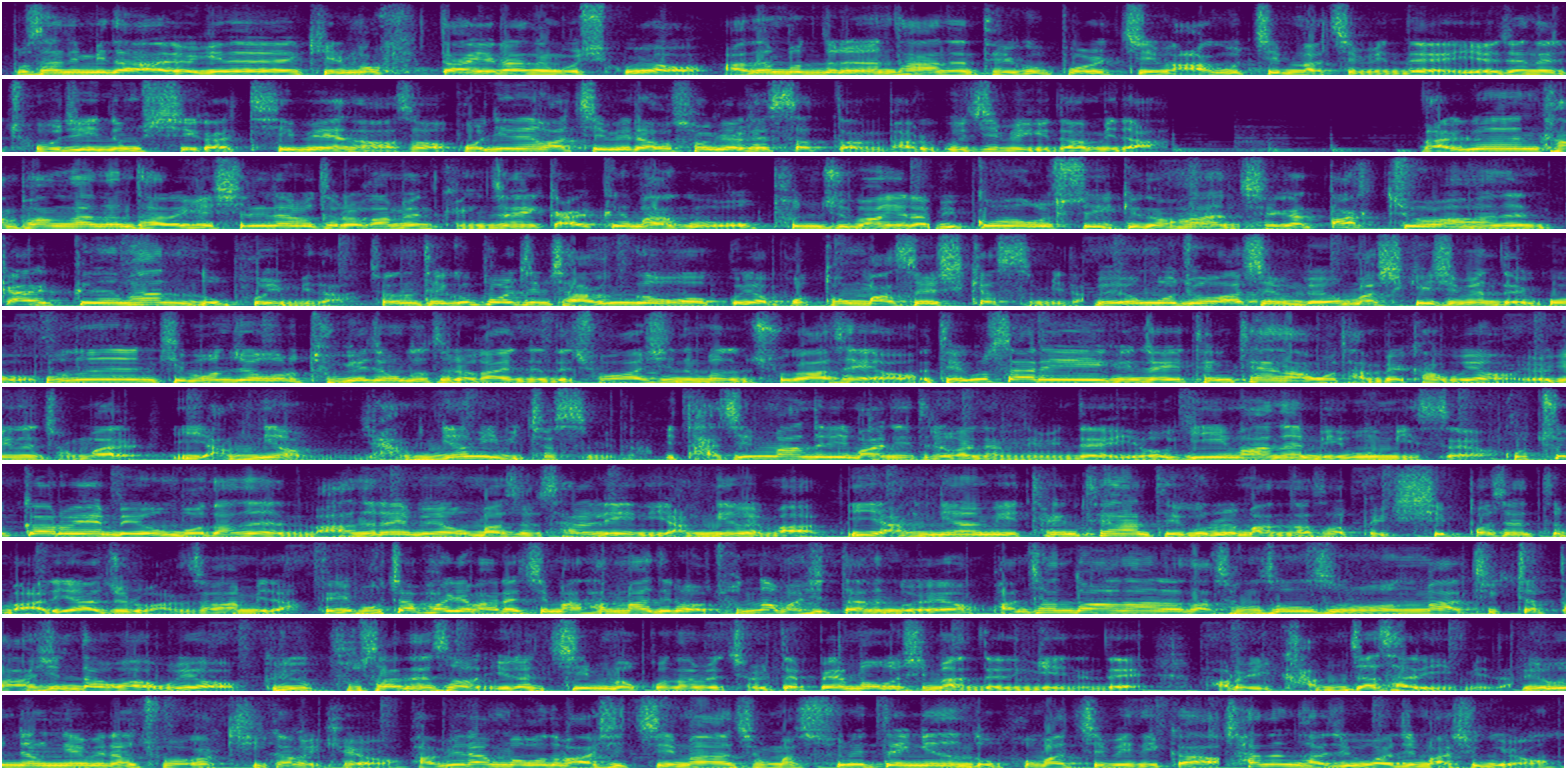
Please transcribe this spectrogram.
부산입니다. 여기는 길목식당이라는 곳이고요. 아는 분들은 다 아는 대구 볼찜 아구찜 맛집인데 예전에 조진웅 씨가 TV에 나와서 본인의 맛집이라고 소개를 했었던 바로 그 집이기도 합니다. 낡은 간판과는 다르게 실내로 들어가면 굉장히 깔끔하고 오픈 주방이라 믿고 먹을 수 있기도 한 제가 딱 좋아하는 깔끔한 노포입니다. 저는 대구볼찜 작은 거 먹었고요. 보통 맛을 시켰습니다. 매운 거 좋아하시면 매운맛 시키시면 되고 무는 기본적으로 두 개 정도 들어가 있는데 좋아하시는 분은 추가하세요. 대구살이 굉장히 탱탱하고 담백하고요. 여기는 정말 이 양념, 양념이 미쳤습니다. 이 다진 마늘이 많이 들어간 양념인데 여기만의 매움이 있어요. 고춧가루의 매움보다는 마늘의 매운맛을 살린 이 양념의 맛. 이 양념이 탱탱한 대구를 만나서 110% 마리아주를 완성합니다. 되게 복잡하게 말했지만 한마디로 존나 맛있다는 거예요. 반찬도 하나하나 다 정성스러운 맛 직접 다 하신다고 하고요. 그리고 부산에선 이런 찜 먹고 나면 절대 빼먹으시면 안 되는 게 있는데 바로 이 감자살이입니다. 매운 양념이랑 조화가 기가 막혀요. 밥이랑 먹어도 맛있지만 정말 술이 땡기는 노포 맛집이니까 차는 가지고 가지 마시고요.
